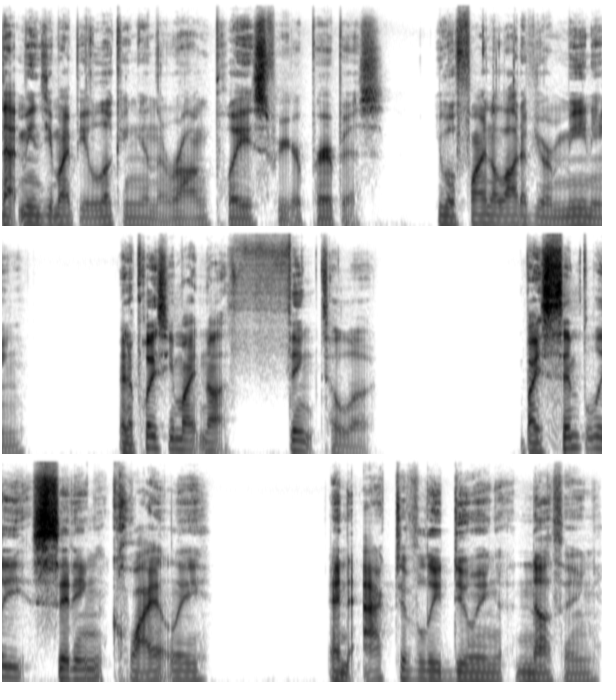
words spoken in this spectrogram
That means you might be looking in the wrong place for your purpose. You will find a lot of your meaning in a place you might not think to look. By simply sitting quietly and actively doing nothing,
